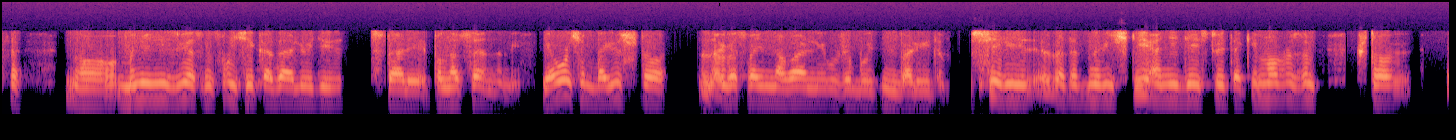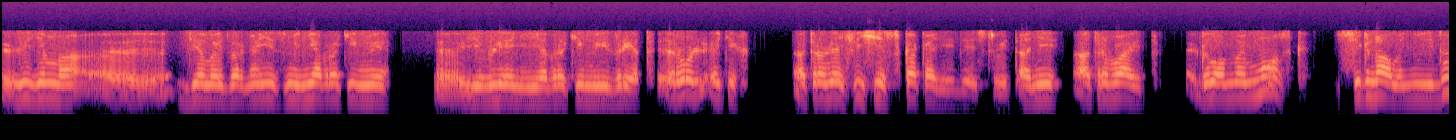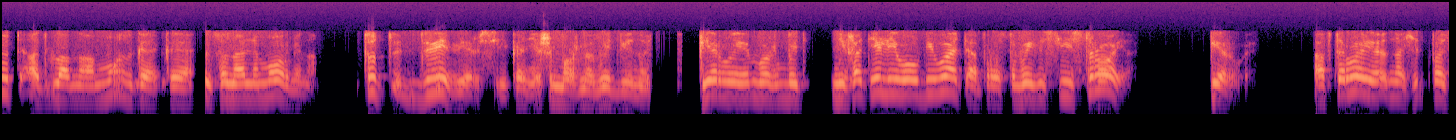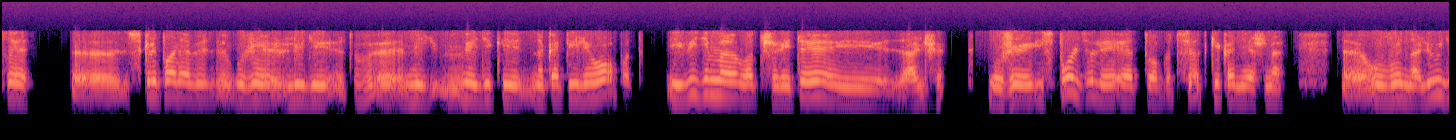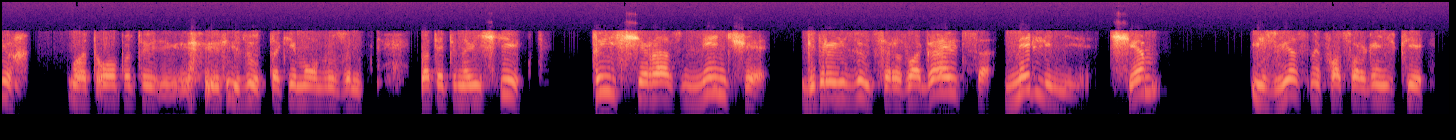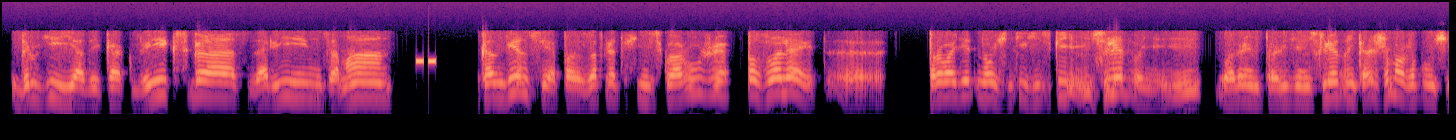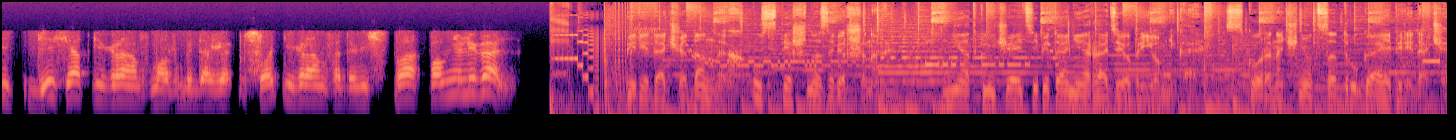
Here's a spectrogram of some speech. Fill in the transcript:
Но мне неизвестны случаи, когда люди стали полноценными. Я очень боюсь, что господин Навальный уже будет инвалидом. В Сирии этот новички, они действуют таким образом, что, видимо, э, делают в организме необратимые э, явления, необратимый вред. Роль этих отравляющих веществ, как они действуют? Они отрывают головной мозг, сигналы не идут от головного мозга к национальным органам. Тут две версии, конечно, можно выдвинуть. Первое, может быть, не хотели его убивать, а просто вывести из строя. Первое. А второе, значит, после э, Скрипаля уже люди, э, медики накопили опыт. И, видимо, вот Шарите и дальше уже использовали этот опыт. Все-таки, конечно, э, увы, на людях вот опыты идут таким образом. Вот эти новички тысячи раз меньше гидролизуются, разлагаются медленнее, чем известные фосфорорганические другие яды, как Викс-газ, Зарин, Заман. Конвенция по запрету химического оружия позволяет э, проводить научно-технические исследования. И во время проведения исследований, конечно, можно получить десятки граммов, может быть, даже сотни граммов этого вещества вполне легально. Передача данных успешно завершена. Не отключайте питание радиоприемника. Скоро начнется другая передача.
